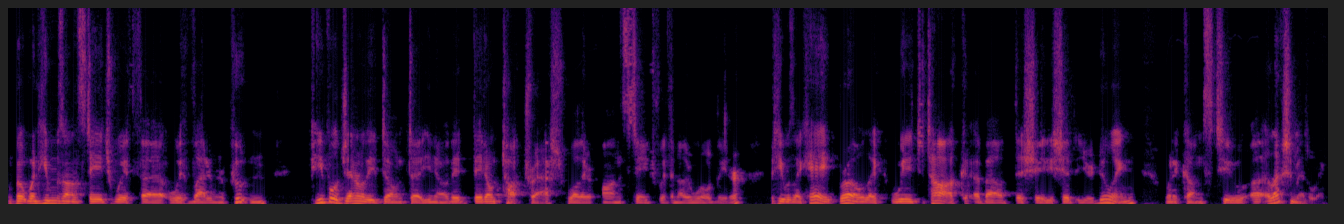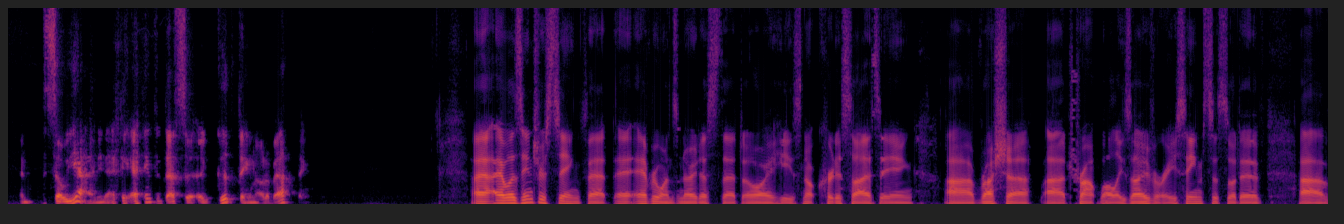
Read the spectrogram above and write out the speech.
But when he was on stage with uh, with Vladimir Putin, people generally don't, uh, you know, they, they don't talk trash while they're on stage with another world leader but he was like, "Hey, bro, like we need to talk about the shady shit that you're doing when it comes to uh, election meddling." And so, yeah, I mean, I think I think that that's a, a good thing, not a bad thing. Uh, it was interesting that uh, everyone's noticed that oh he's not criticizing uh, Russia uh, Trump while he's over. He seems to sort of uh,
